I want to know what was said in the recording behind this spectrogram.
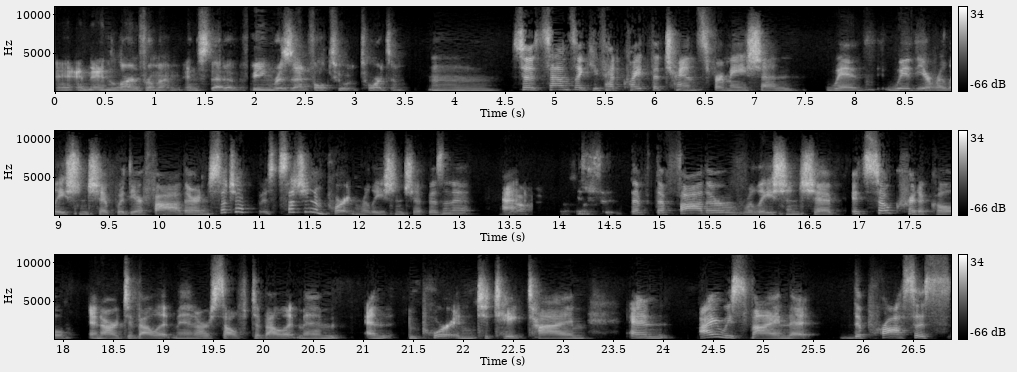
and and, and learn from him instead of being resentful to, towards him. Mm. So it sounds like you've had quite the transformation with with your relationship with your father and such a such an important relationship, isn't it? Yeah. The, the father relationship it's so critical in our development our self development and important to take time. And I always find that the process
